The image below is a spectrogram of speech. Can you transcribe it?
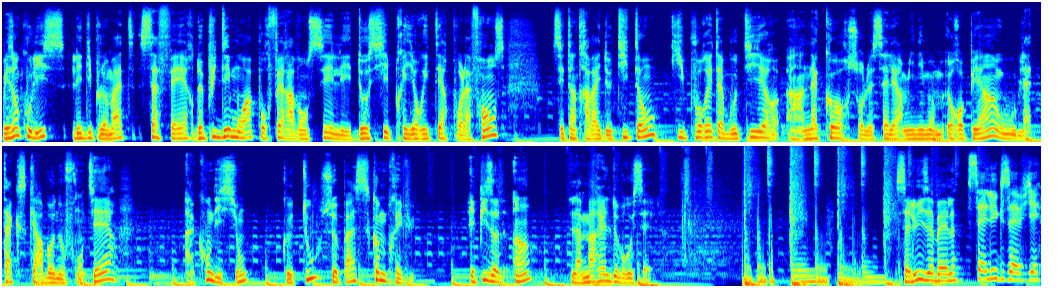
Mais en coulisses, les diplomates s'affairent depuis des mois pour faire avancer les dossiers prioritaires pour la France. C'est un travail de titan qui pourrait aboutir à un accord sur le salaire minimum européen ou la taxe carbone aux frontières, à condition que tout se passe comme prévu. Épisode 1, la marelle de Bruxelles. Salut Isabelle, Salut Xavier.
